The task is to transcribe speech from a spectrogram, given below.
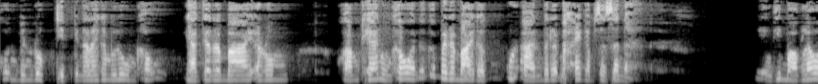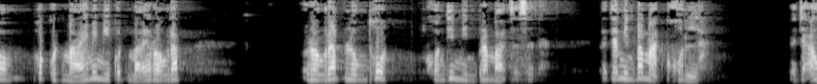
คนเป็นโรคจิตเป็นอะไรก็ไม่รู้ของเขาอยากจะระบายอารมณ์ ความแค้นของเขาอะก็ไประบายกับกุณอ่านไประบายกับศาสนา อย่างที่บอกแล้วว่าเพราะกฎหมายไม่มีกฎหมายรองรับ รองรับลงโทษ คนที่หมิ่นประมาทศาสนาแต่จะหมิ่นประมาทคนล่ะจะเอา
